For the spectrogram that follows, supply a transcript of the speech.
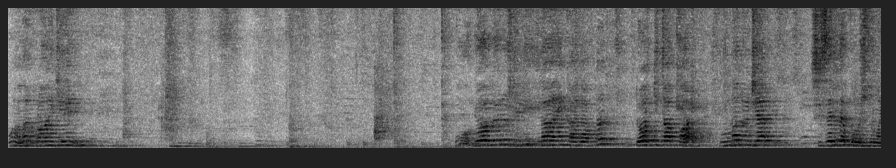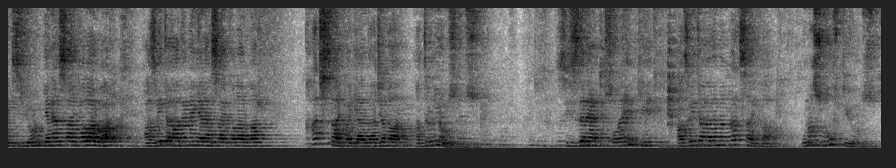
Buna da Kur'an-ı Kerim Bu gördüğünüz gibi ilahi kaynaklı dört kitap var. Bundan önce sizleri de konuşturmak istiyorum. Gelen sayfalar var. Hazreti Adem'e gelen sayfalar var. Kaç sayfa geldi acaba hatırlıyor musunuz? Sizlere sorayım ki Hazreti Adem'e kaç sayfa? Buna suhuf diyoruz.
